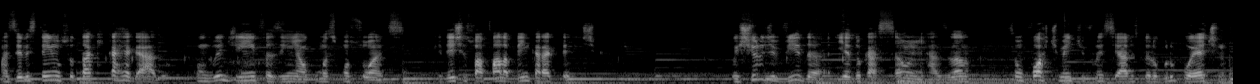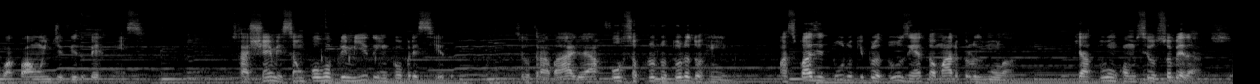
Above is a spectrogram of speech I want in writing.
mas eles têm um sotaque carregado, com grande ênfase em algumas consoantes, que deixa sua fala bem característica. O estilo de vida e educação em Haslan são fortemente influenciados pelo grupo étnico a qual um indivíduo pertence. Os Hashemis são um povo oprimido e empobrecido. Seu trabalho é a força produtora do reino, mas quase tudo o que produzem é tomado pelos Mulan, que atuam como seus soberanos.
